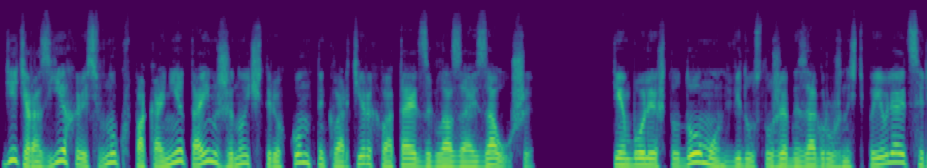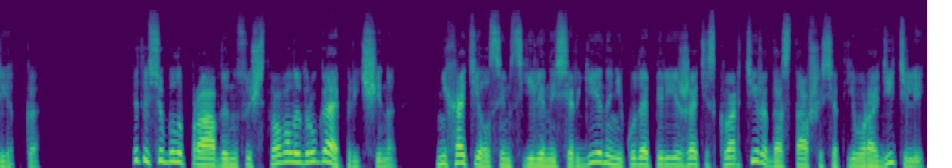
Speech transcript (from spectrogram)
Дети разъехались, внуков пока нет, а им с женой четырехкомнатной квартиры хватает за глаза и за уши. Тем более, что дома он, ввиду служебной загруженности, появляется редко. Это все было правдой, но существовала и другая причина – не хотелось им с Еленой Сергеевной никуда переезжать из квартиры, доставшейся от его родителей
